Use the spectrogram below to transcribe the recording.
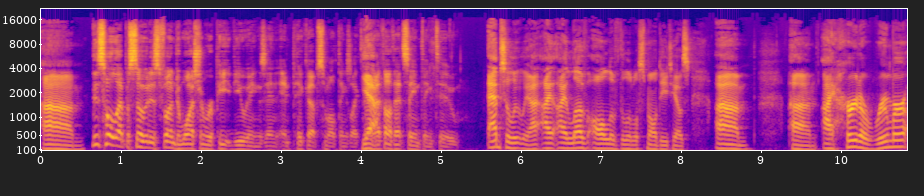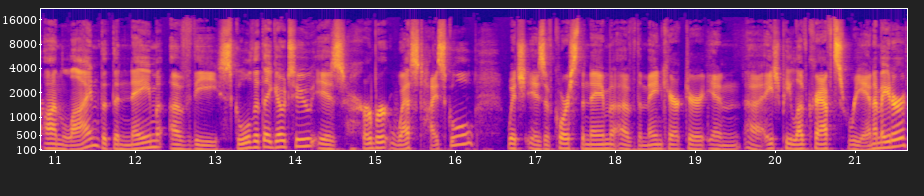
Um, this whole episode is fun to watch and repeat viewings and, and pick up small things like that. Yeah. I thought that same thing too. Absolutely, I, I I love all of the little small details. Um, um, I heard a rumor online that the name of the school that they go to is Herbert West High School, which is, of course, the name of the main character in uh, H.P. Lovecraft's Reanimator.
